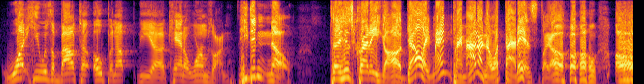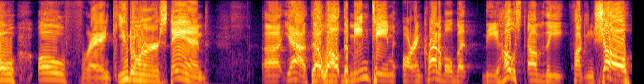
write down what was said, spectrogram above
what he was about to open up the uh, can of worms on, he didn't know. To his credit, he go, "Oh, Dilley time. I don't know what that is." It's like, "Oh, oh, oh, oh, Frank, you don't understand." Uh, yeah, the, well, the meme team are incredible, but the host of the fucking show,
